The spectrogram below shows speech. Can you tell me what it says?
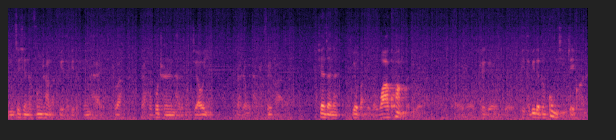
我们最先呢封上了比特币的平台，是吧？然后不承认它这种交易，那认为它是非法的。现在呢又把这个挖矿的这个这个这个比特币的这种供给这一块呢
